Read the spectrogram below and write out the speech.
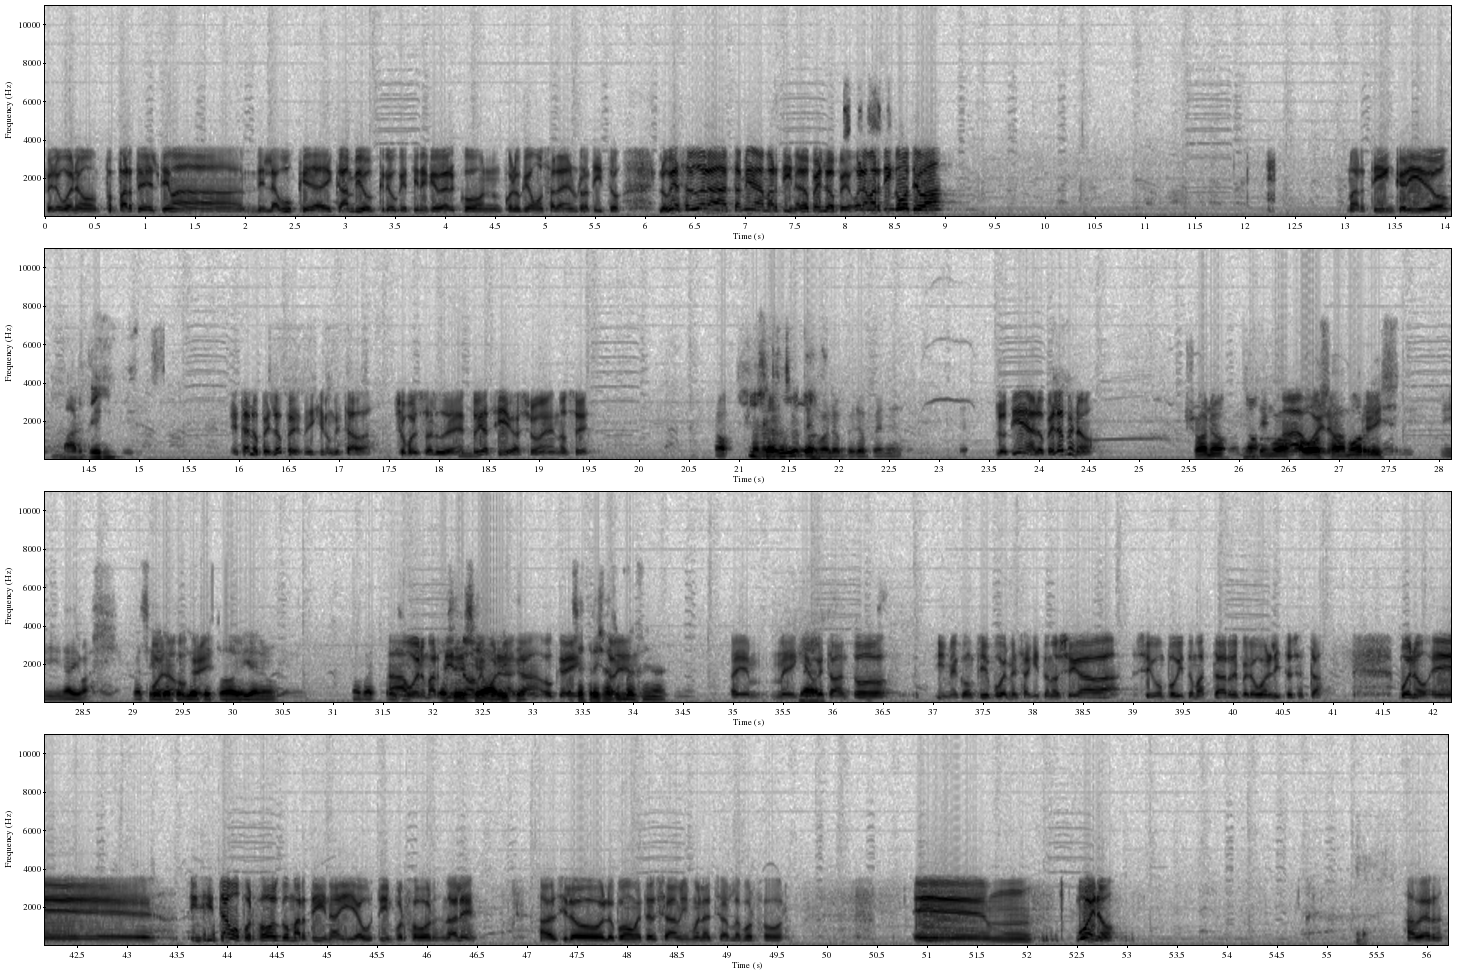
pero bueno, parte del tema de la búsqueda de cambio creo que tiene que ver con, con lo que vamos a hablar en un ratito. Lo voy a saludar también a Martín, a López López. Hola Martín, ¿cómo te va? Martín, querido. Martín. ¿Está López López? Me dijeron que estaba. Yo por eso saludé, ¿eh? Estoy a ciega yo, ¿eh? No sé. No, yo no tengo a López López. ¿Lo tiene a López López no? Yo no. Tengo a ah, a Morris y nadie más. Parece que López López todavía no. ah, bueno, Martín no, me acá. Las estrellas siempre al final. Me dijeron que estaban todos y me confié porque el mensajito no llegaba. Llegó un poquito más tarde, pero bueno, listo, ya está. Bueno, eh, insistamos por favor con Martín ahí, Agustín, por favor, dale. A ver si lo, lo podemos meter ya mismo en la charla, por favor. Eh, bueno, a ver,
